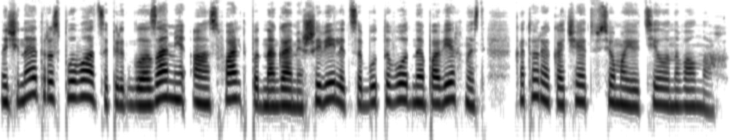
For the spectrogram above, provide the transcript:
начинает расплываться перед глазами, а асфальт под ногами шевелится, будто водная поверхность, которая качает все мое тело на волнах.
